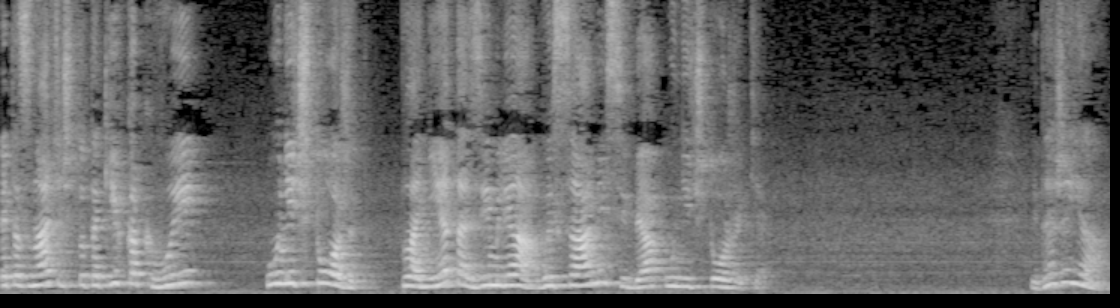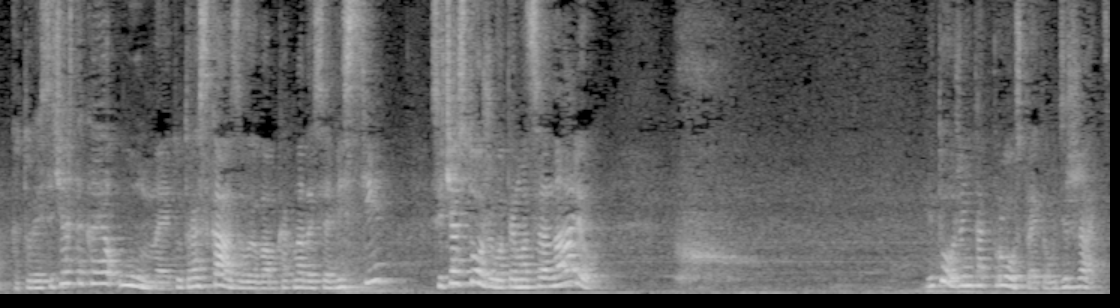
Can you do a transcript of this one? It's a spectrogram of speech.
это значит, что таких, как вы, уничтожит планета Земля. Вы сами себя уничтожите. И даже я, которая сейчас такая умная, тут рассказываю вам, как надо себя вести, сейчас тоже вот эмоционалю, и тоже не так просто это удержать.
